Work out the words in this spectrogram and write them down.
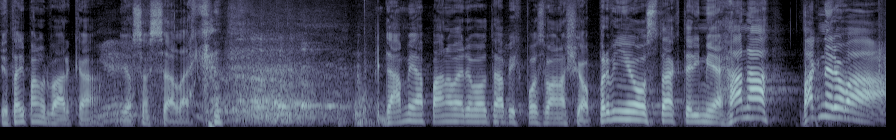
Je tady pan Odvárka? Já jsem Selek. Dámy a pánové, dovolte, abych pozval našeho prvního hosta, kterým je Hanna Wagnerová.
